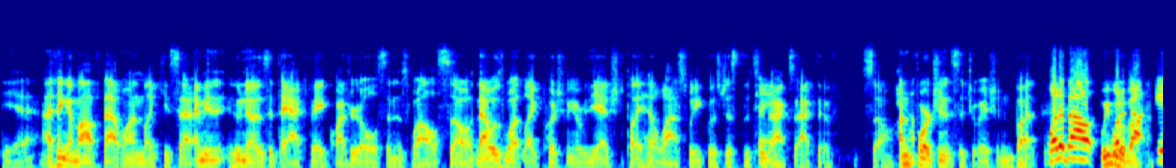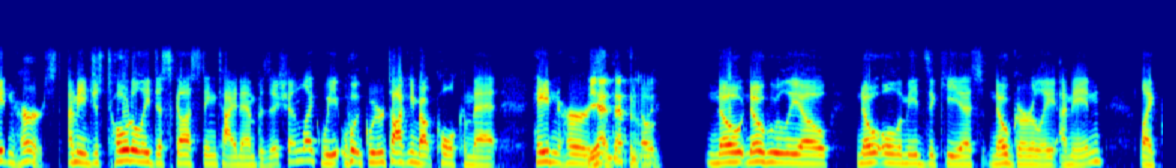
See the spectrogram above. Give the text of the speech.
Yeah, I think I'm off that one, like you said. I mean, who knows if they activate Qadree Ollison as well. So that was what like pushed me over the edge to play Hill last week was just the two Same. backs active. So yeah. unfortunate situation, but what about what about on. Hayden Hurst? I mean, just totally disgusting tight end position. Like we we were talking about Cole Kmet, Hayden Hurst. Yeah, definitely. no, no Julio, no Olamide Zaccheaus, no Gurley. I mean, like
